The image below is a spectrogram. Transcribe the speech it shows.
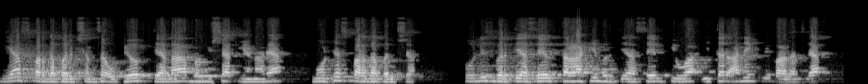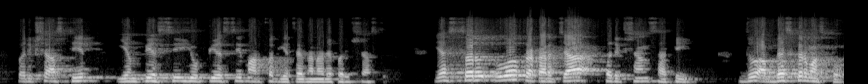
या स्पर्धा परीक्षांचा उपयोग त्याला भविष्यात येणाऱ्या मोठ्या स्पर्धा परीक्षा पोलीस भरती असेल तलाठी भरती असेल किंवा इतर अनेक विभागातल्या परीक्षा असतील एमपीएससी युपीएससी मार्फत घेतल्या जाणाऱ्या परीक्षा असतील. या सर्व प्रकारच्या परीक्षांसाठी जो अभ्यासक्रम असतो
